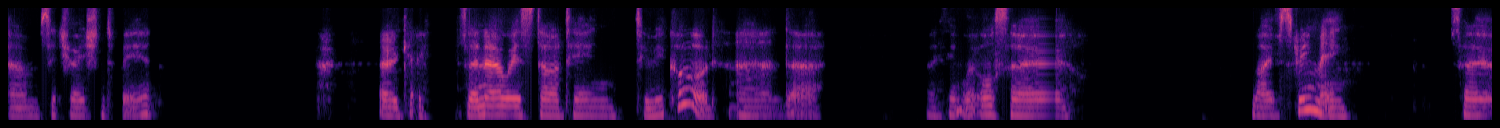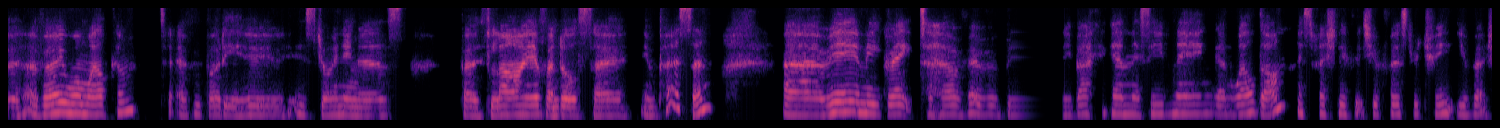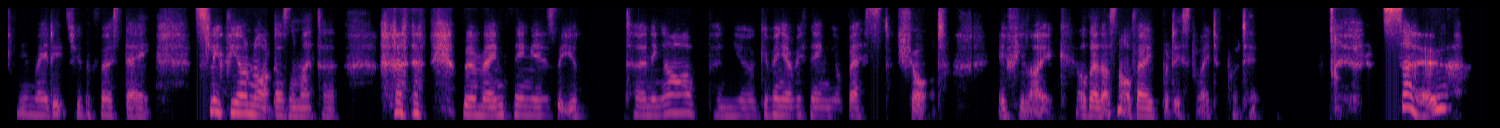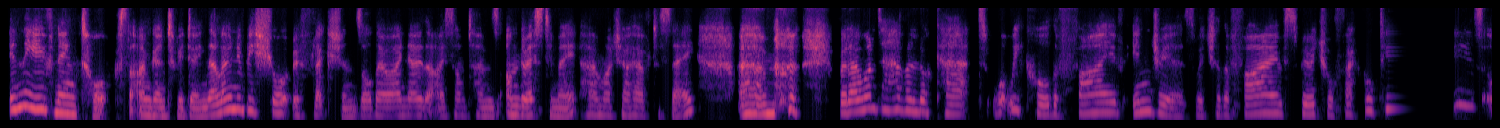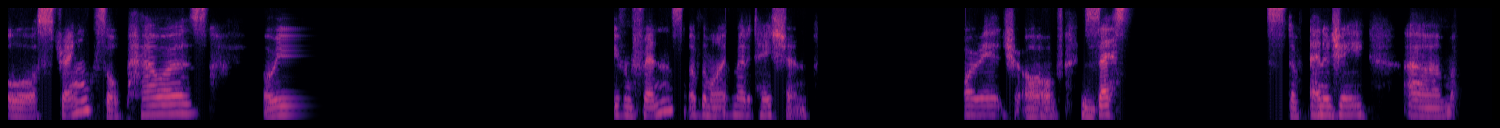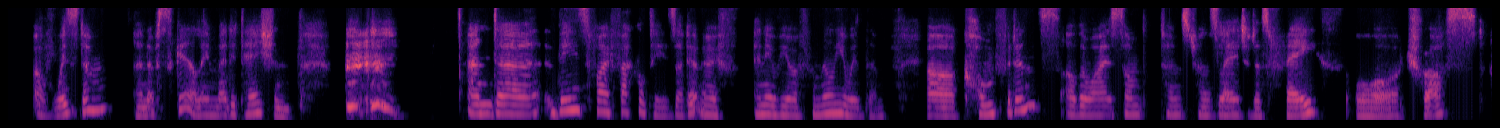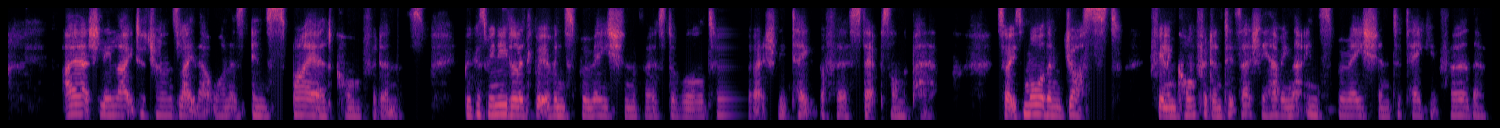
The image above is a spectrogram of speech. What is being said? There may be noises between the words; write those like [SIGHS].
um, situation to be in. Okay, so now we're starting to record, and uh, I think we're also live streaming. So, a very warm welcome to everybody who is joining us both live and also in person. Uh, really great to have everybody back again this evening and well done, especially if it's your first retreat. You've actually made it through the first day. Sleepy or not, doesn't matter. [LAUGHS] the main thing is that you're turning up and you're giving everything your best shot, if you like, although that's not a very Buddhist way to put it. So, in the evening talks that I'm going to be doing, there'll only be short reflections, although I know that I sometimes underestimate how much I have to say. Um, [LAUGHS] but I want to have a look at what we call the five indriyas, which are the five spiritual faculties or strengths or powers or even friends of the mind meditation. Courage of zest of energy, um, of wisdom and of skill in meditation. [CLEARS THROAT] and uh, these five faculties, I don't know if any of you are familiar with them, are confidence, otherwise sometimes translated as faith or trust. I actually like to translate that one as inspired confidence because we need a little bit of inspiration, first of all, to actually take the first steps on the path. So it's more than just feeling confident, it's actually having that inspiration to take it further.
